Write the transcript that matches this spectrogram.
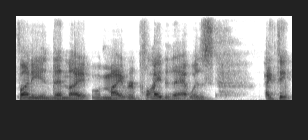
funny. And then my my reply to that was, I think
